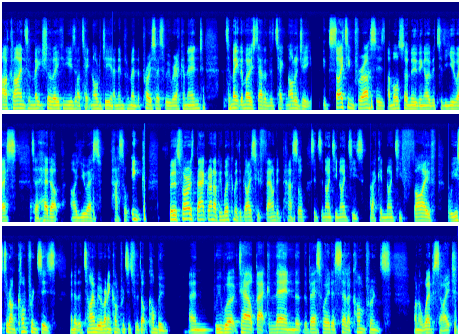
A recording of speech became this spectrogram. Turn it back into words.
our clients and make sure they can use our technology and implement the process we recommend to make the most out of the technology. Exciting for us is I'm also moving over to the US to head up our US Passle Inc. But as far as background, I've been working with the guys who founded Passle since the 1990s. Back in 95, we used to run conferences. And at the time, we were running conferences for the dot com boom. And we worked out back then that the best way to sell a conference on a website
